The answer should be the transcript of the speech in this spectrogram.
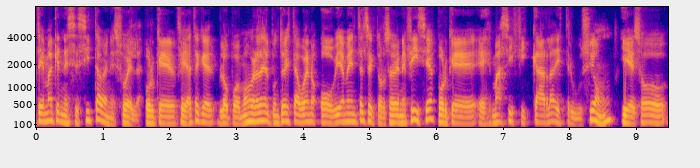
tema que necesita Venezuela, porque fíjate que lo podemos ver desde el punto de vista, bueno, obviamente el sector se beneficia porque es masificar la distribución y eso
